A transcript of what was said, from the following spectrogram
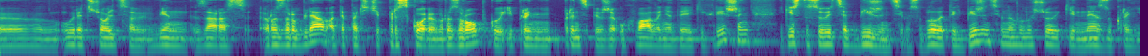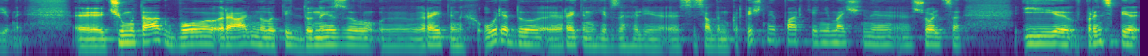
е, уряд Шольца він зараз розробляв, а тепер ще прискорив розробку і при- принципі вже ухвалення деяких рішень, які стосуються біженців, особливо тих біженців, наголошую, які не з України. Е, Чому так? Бо реально летить донизу е, рейтинг уряду, е, рейтинги взагалі е, соціал-демократичної партії Німеччини Шольца. І, в принципі,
